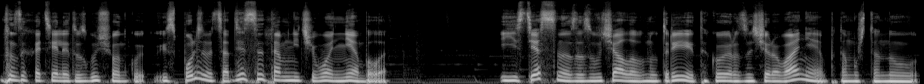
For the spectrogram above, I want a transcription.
мы захотели эту сгущенку использовать, соответственно, там ничего не было. И, естественно, зазвучало внутри такое разочарование, потому что, ну,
